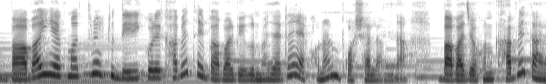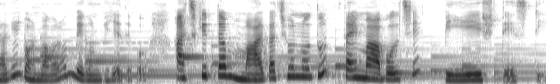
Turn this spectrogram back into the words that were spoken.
বাবাই একমাত্র একটু দেরি করে খাবে, তাই বাবার বেগুন ভাজাটা এখন আর বসালাম না। বাবা যখন খাবে তার আগে গরমা গরম বেগুন ভেজে দেবো। আজকেরটা মার কাছেও নতুন, তাই মা বলছে বেশ টেস্টি।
